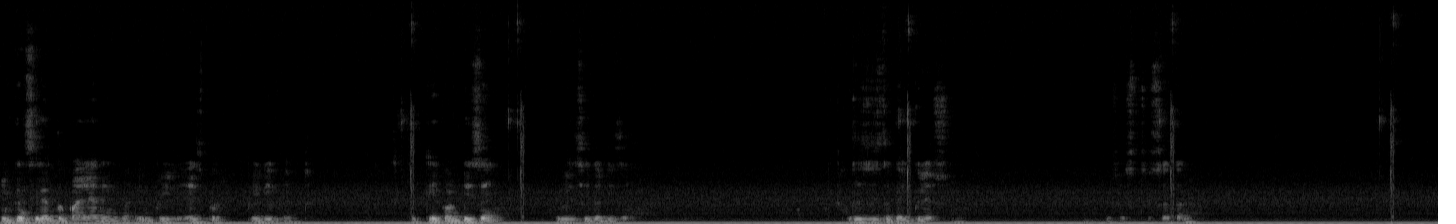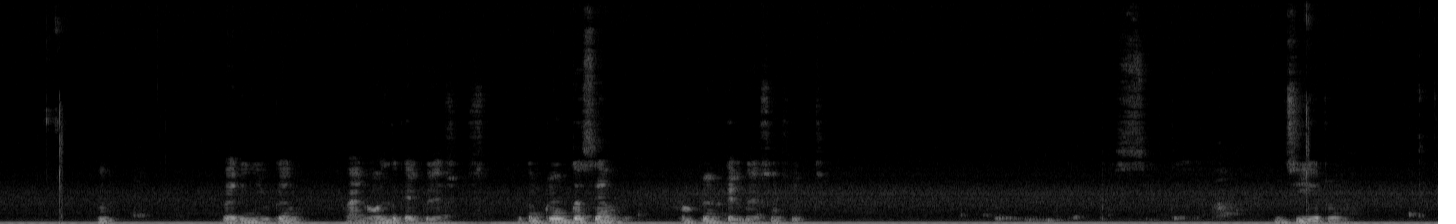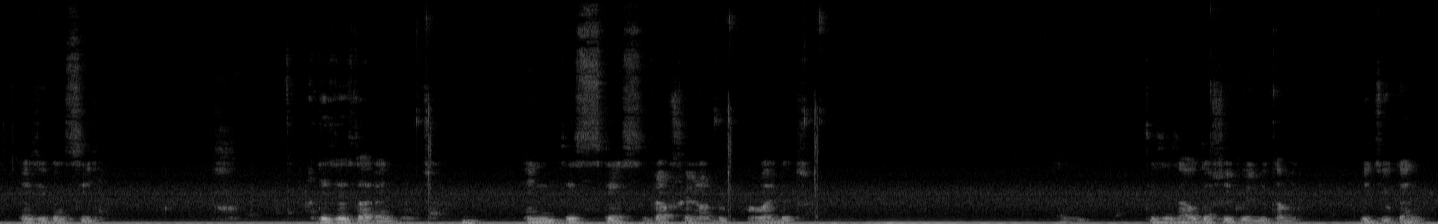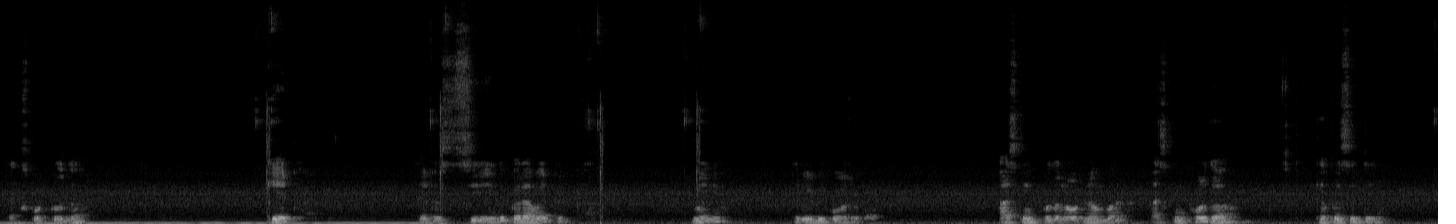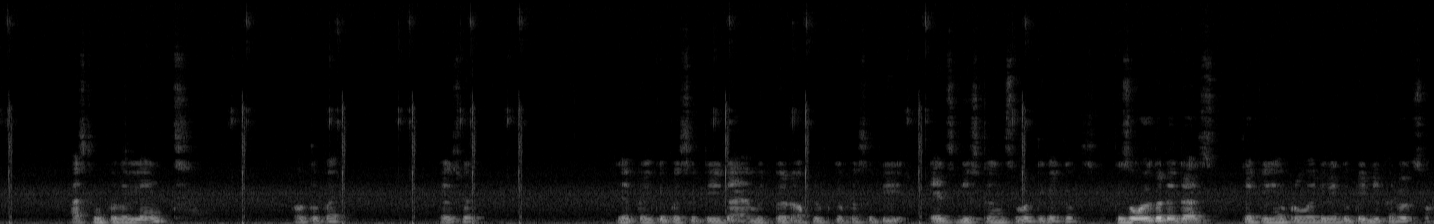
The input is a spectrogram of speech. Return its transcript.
you can select the pile arrangement in pre as per predefined. You click on design you will see the design. This is the calculation. Just a second. Hmm. wherein you can find all the calculations. You can print the same from print calculation sheet G as you can see this is the arrangement. In this case graph shall not be provided. And this is how the sheet will be coming which you can export to the CAD let us see in the parametric menu. It will be asking for the node number asking for the capacity asking for the length of the pipe as well. Lateral capacity diameter uplift capacity edge distance vertical capacity. This is all the data that we have provided in the predefined also.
